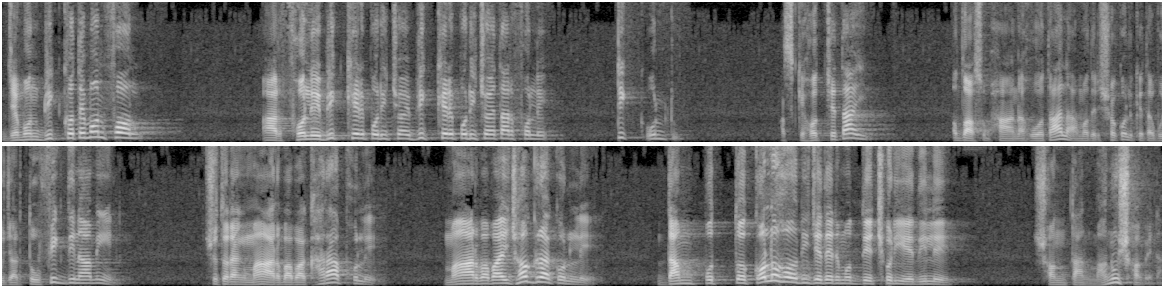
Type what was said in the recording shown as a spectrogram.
যেমন বৃক্ষ, তেমন ফল। আর ফলে বৃক্ষের পরিচয় বৃক্ষের পরিচয় তার ফলে। ঠিক উল্টু। আজকে হচ্ছে তাই। আল্লাহ সুবহানাহু ওয়া তাআলা আমাদের সকলকে তা বুঝার তৌফিক দিন, আমিন। সুতরাং মা আর বাবা খারাপ হলে, মা আর বাবাই ঝগড়া করলে, দাম্পত্য কলহ নিজেদের মধ্যে ছড়িয়ে দিলে সন্তান মানুষ হবে না।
